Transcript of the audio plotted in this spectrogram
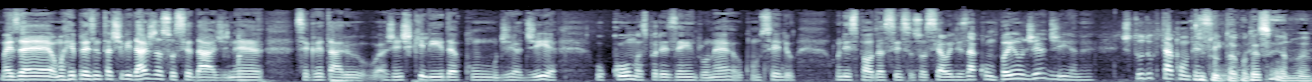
Mas é uma representatividade da sociedade, né, secretário? A gente que lida com o dia a dia, o COMAS, por exemplo, né, o Conselho Municipal da Ciência Social, eles acompanham o dia a dia, né? De tudo que está acontecendo. De tudo que está né? acontecendo, né?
